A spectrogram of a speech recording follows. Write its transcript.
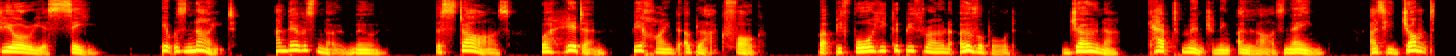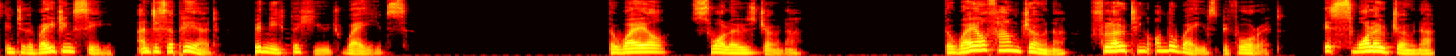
furious sea. It was night, and there was no moon. The stars were hidden behind a black fog. But before he could be thrown overboard, Jonah kept mentioning Allah's name as he jumped into the raging sea and disappeared beneath the huge waves. The whale swallows Jonah. The whale found Jonah floating on the waves before it. It swallowed Jonah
